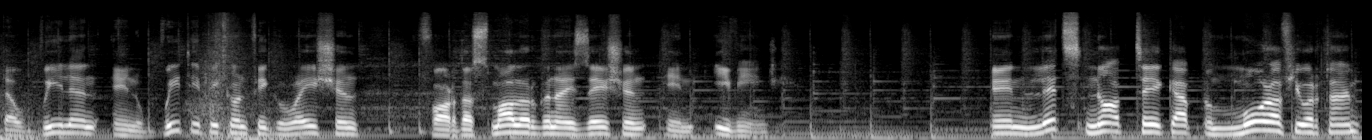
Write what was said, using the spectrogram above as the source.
the VLAN and VTP configuration for the small organization in EVE-NG. And let's not take up more of your time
